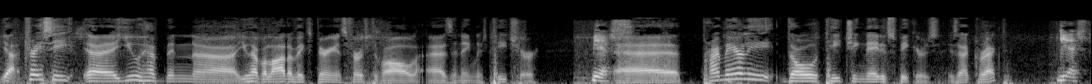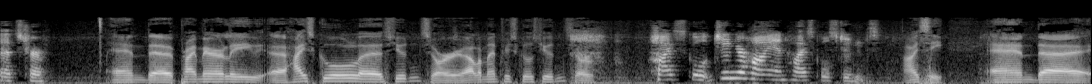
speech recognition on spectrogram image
Yeah, Tracey, uh, you have been uh, you have a lot of experience. First of all, as an English teacher. Yes. Uh, primarily, though, teaching native speakers. Is that correct? Yes, that's true. And uh, primarily uh, high school uh, students or elementary school students, or High school, junior high, and high school students. I see. And uh,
